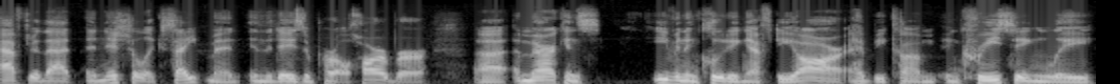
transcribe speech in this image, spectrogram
after that initial excitement in the days of Pearl Harbor, uh, Americans, even including FDR, had become increasingly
